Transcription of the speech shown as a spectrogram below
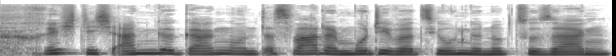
richtig angegangen und das war dann Motivation genug zu sagen,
